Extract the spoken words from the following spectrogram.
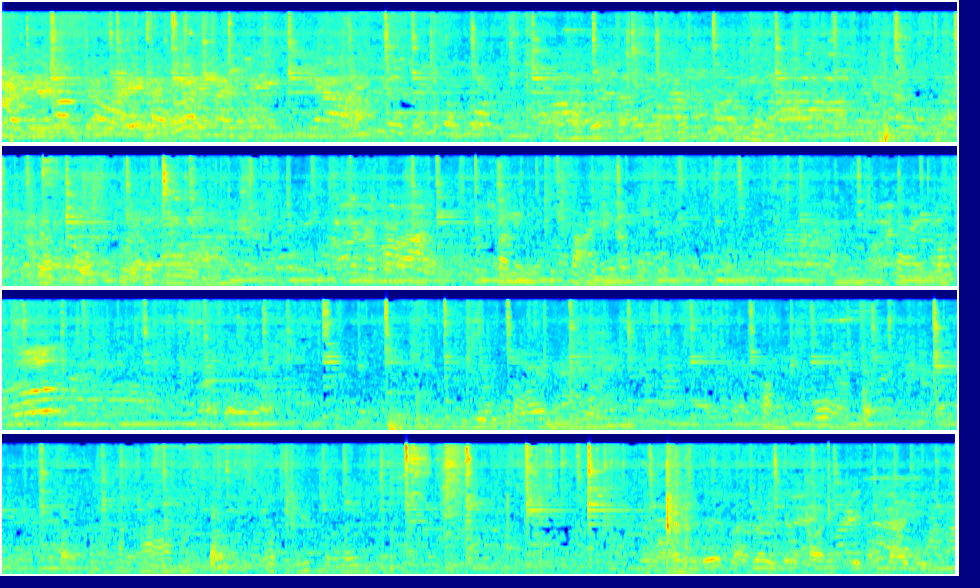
Hãy subscribe cho kênh Ghiền Mì Gõ Để không bỏ lỡ những video hấp dẫn estar en.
